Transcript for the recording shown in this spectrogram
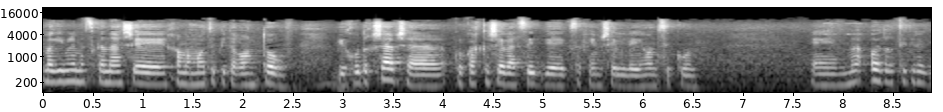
מגיעים למסקנה שחממות זה פתרון טוב. בייחוד עכשיו, שכל כך קשה להשיג אה, כספים של אה, הון סיכון. אה, מה עוד רציתי להגיד?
